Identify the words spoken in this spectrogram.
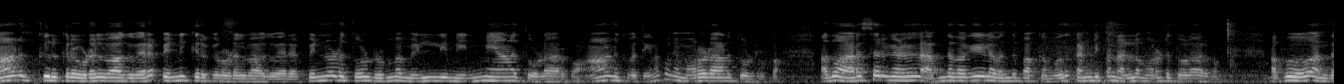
ஆணுக்கு இருக்கிற உடல்வாகு வேற பெண்ணுக்கு இருக்கிற உடல்வாகு வேற. பெண்ணோட தோல் ரொம்ப மெல்லி மென்மையான தோலாக இருக்கும். ஆணுக்கு பார்த்தீங்கன்னா கொஞ்சம் முரடான தோல் இருக்கும். அதுவும் அரசர்கள் அந்த வகையில் வந்து பார்க்கும்போது கண்டிப்பாக நல்ல முரட்டு தோலாக இருக்கும். அப்போது அந்த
